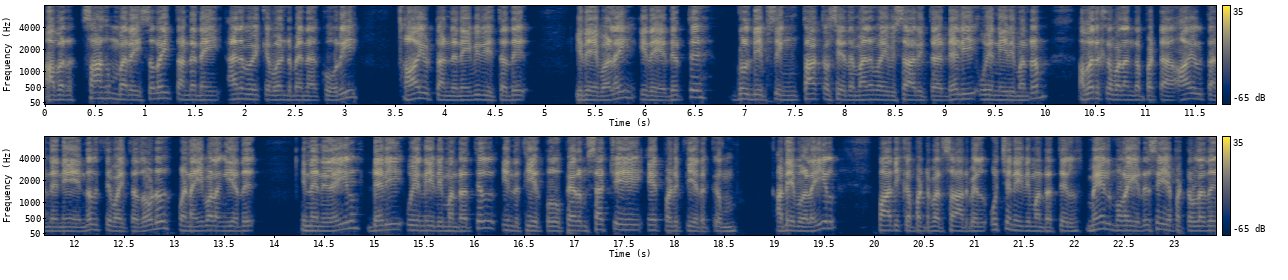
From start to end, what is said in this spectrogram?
அவர் சாகும் வரை சிறை தண்டனை அனுபவிக்க வேண்டும் என கூறி ஆயுட் தண்டனை விதித்தது. இதேவேளை இதை எதிர்த்து குல்தீப் சிங் தாக்கல் செய்த மனுவை விசாரித்த டெல்லி உயர்நீதிமன்றம் அவருக்கு வழங்கப்பட்ட ஆயுள் தண்டனையை நிறுத்தி வைத்ததோடு பிணை வழங்கியது. இந்த நிலையில் டெல்லி உயர்நீதிமன்றத்தில் இந்த தீர்ப்பு பெரும் சர்ச்சையை ஏற்படுத்தியிருக்கும். அதே வேளையில் பாதிக்கப்பட்டவர் சார்பில் உச்சநீதிமன்றத்தில் மேல்முறையீடு செய்யப்பட்டுள்ளது.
